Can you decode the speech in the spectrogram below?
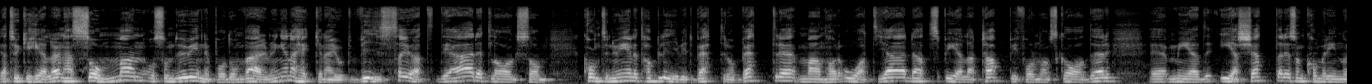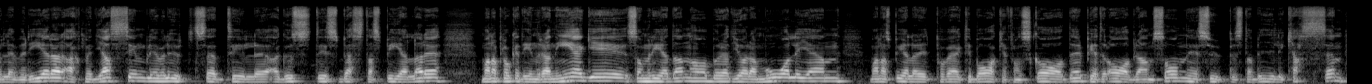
jag tycker hela den här sommaren och som du är inne på, de värvningarna Häcken har gjort visar ju att det är ett lag som kontinuerligt har blivit bättre och bättre. Man har åtgärdat spelartapp i form av skador eh, med ersättare som kommer in och levererar. Ahmed Yassin blev väl utsedd till augustis bästa spelare. Man har plockat in Ranegi som redan har börjat göra mål igen. Man har spelare på väg tillbaka från skador. Peter Abrahamsson är superstabil i kassen.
